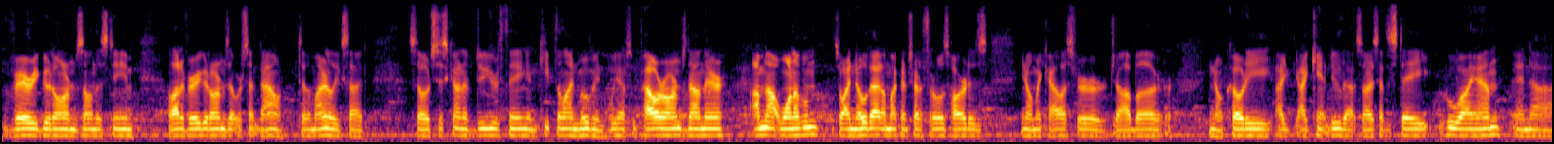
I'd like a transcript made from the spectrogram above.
very good arms on this team, a lot of very good arms that were sent down to the minor league side. So it's just kind of do your thing and keep the line moving. We have some power arms down there. I'm not one of them, so I know that. I'm not going to try to throw as hard as, you know, McAllister or Joba or, you know, Cody. I, I can't do that, so I just have to stay who I am and uh,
